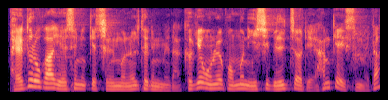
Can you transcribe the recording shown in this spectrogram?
베드로가 예수님께 질문을 드립니다. 그게 오늘 본문 21절에 함께 있습니다.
